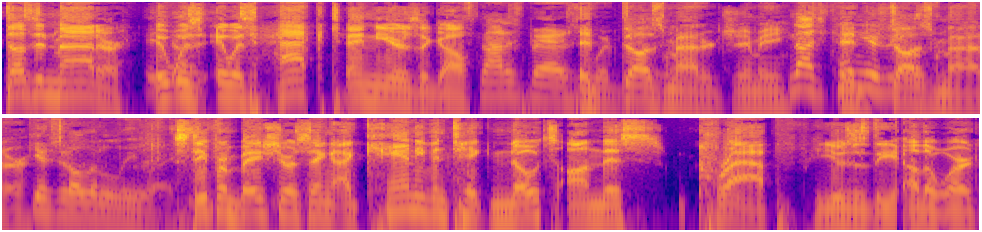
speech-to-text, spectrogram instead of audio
Doesn't matter. It, was it was hack ten years ago. It's not as bad as it, would It be. does matter, Jimmy. No, it's ten it years ago. does matter. Gives it a little leeway. Steve from Bayshore saying I can't even take notes on this crap. He uses the other word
